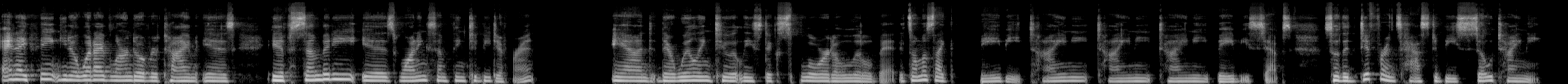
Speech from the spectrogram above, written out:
And I think, you know, what I've learned over time is if somebody is wanting something to be different and they're willing to at least explore it a little bit, it's almost like baby, tiny, tiny, tiny baby steps. So the difference has to be so tiny.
